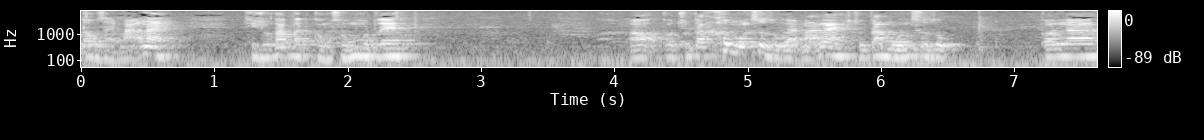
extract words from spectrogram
đầu giải mã này thì chúng ta bật cổng số 1 lên. Đó, còn chúng ta không muốn sử dụng giải mã này chúng ta muốn sử dụng con à, uh,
